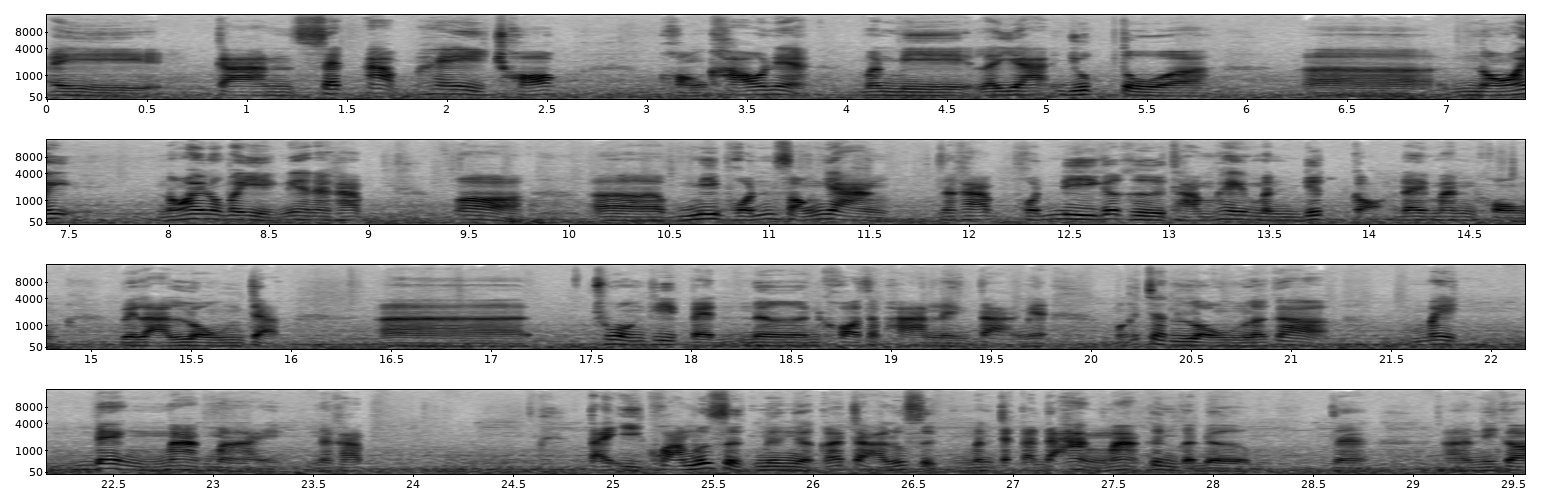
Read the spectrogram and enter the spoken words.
ไอการเซตอัพให้ช็อคของเขาเนี่ยมันมีระยะยุบตัวน้อยน้อยลงไปอีกเนี่ยนะครับก็มีผล2อย่างนะครับผลดีก็คือทำให้มันยึดเกาะได้มั่นคง เวลาลงจากช่วงที่เป็นเนินคอสะพานอะไรต่างๆเนี่ยมันก็จะลงแล้วก็ไม่เด้งมากมายนะครับ แต่อีกความรู้สึกหนึ่งก็จะรู้สึกมันจะกระด้างมากขึ้นกว่าเดิมนะอันนี้ก็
